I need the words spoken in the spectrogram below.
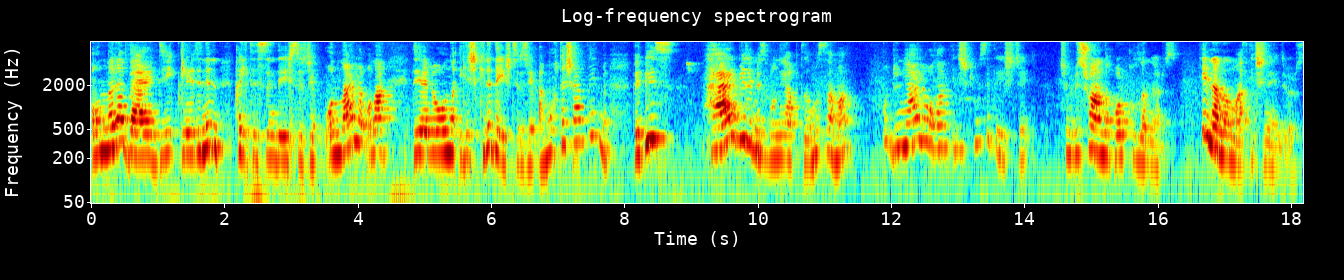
onlara verdiklerinin kalitesini değiştirecek. Onlarla olan diyaloğunu, ilişkini değiştirecek. Ay, muhteşem değil mi? Ve biz her birimiz bunu yaptığımız zaman bu dünyayla olan ilişkimiz de değişecek. Çünkü biz şu anda hor kullanıyoruz. İnanılmaz içine ediyoruz.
